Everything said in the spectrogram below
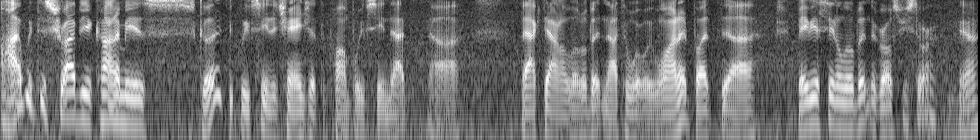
I would describe the economy as good. We've seen a change at the pump. We've seen that uh, back down a little bit, not to where we want it, but uh, maybe I've seen a little bit in the grocery store. Yeah.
